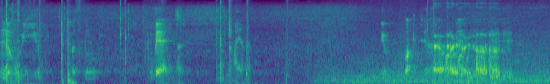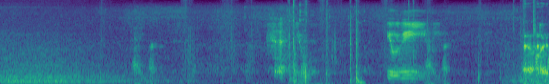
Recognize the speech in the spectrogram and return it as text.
No, you fucking bad. You fucked up. you. You leave. Uh,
